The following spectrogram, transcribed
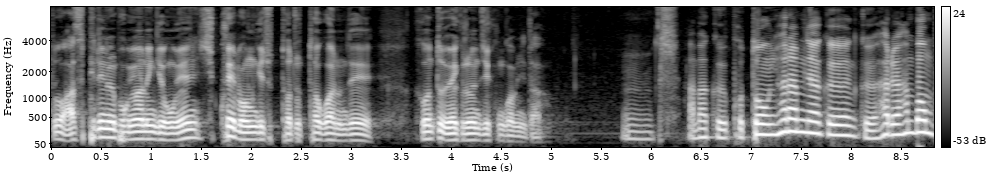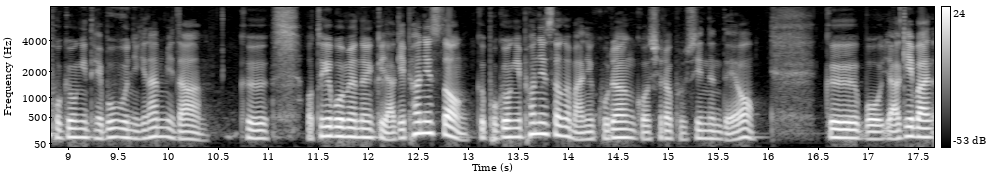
또 아스피린을 복용하는 경우엔 식후에 먹는 게 더 좋다고 하는데 그건 또 왜 그런지 궁금합니다. 음, 아마 그 보통 혈압약은 그 하루에 한 번 복용이 대부분이긴 합니다. 그 어떻게 보면은 그 약의 편의성, 그 복용의 편의성을 많이 고려한 것이라 볼 수 있는데요. 그 뭐 약이 만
